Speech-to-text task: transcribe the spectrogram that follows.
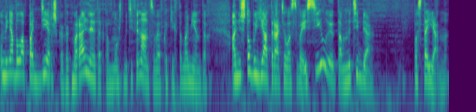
у меня была поддержка, как моральная, так там, может быть, и финансовая в каких-то моментах, а не чтобы я тратила свои силы там на тебя постоянно.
